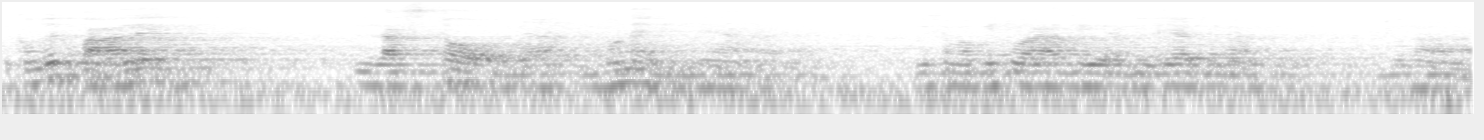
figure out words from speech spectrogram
secondo il quale la storia non è lineare. Noi siamo abituati all'idea di una, di una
